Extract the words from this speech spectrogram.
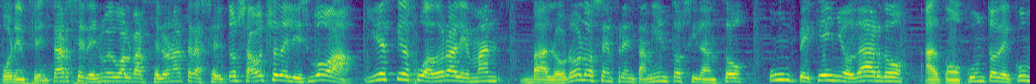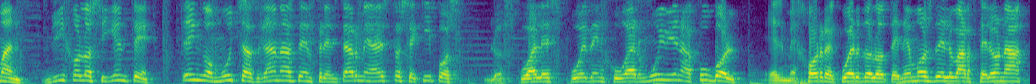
por enfrentarse de nuevo al Barcelona tras el 2 a 8 de Lisboa. Y es que el jugador alemán valoró los enfrentamientos y lanzó un pequeño dardo al conjunto de Kuman. Dijo lo siguiente, tengo muchas ganas de enfrentarme a estos equipos, los cuales pueden jugar muy bien al fútbol. El mejor recuerdo lo tenemos del Barcelona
